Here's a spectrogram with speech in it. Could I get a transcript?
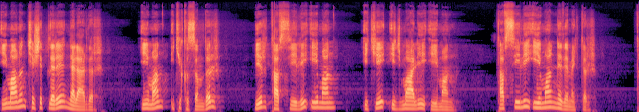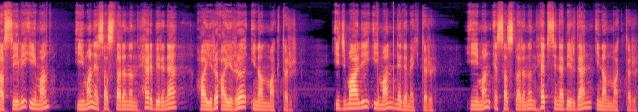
İmanın çeşitleri nelerdir? İman iki kısımdır. Bir tafsili iman, iki icmali iman. Tafsili iman ne demektir? Tafsili iman, iman esaslarının her birine ayrı ayrı inanmaktır. İcmali iman ne demektir? İman esaslarının hepsine birden inanmaktır.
